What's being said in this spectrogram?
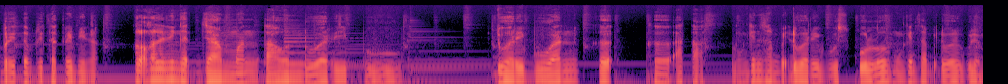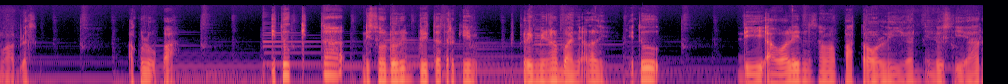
berita-berita kriminal. Kalau kalian ingat zaman tahun 2000 2000-an ke ke atas mungkin sampai 2010 mungkin sampai 2015 aku lupa itu kita disodori berita terkriminal banyak kali. Itu diawalin sama patroli kan Indosiar.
